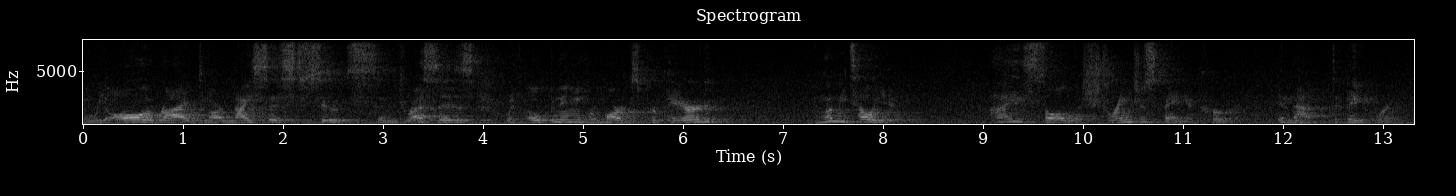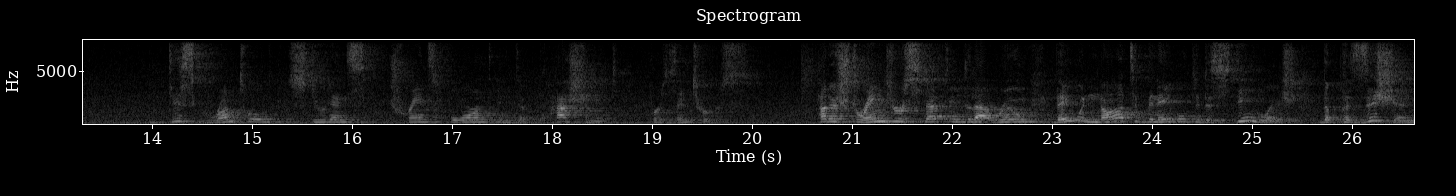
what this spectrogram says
and we all arrived in our nicest suits and dresses with opening remarks prepared. And let me tell you, I saw the strangest thing occur in that debate room. Disgruntled students transformed into passionate presenters. Had a stranger stepped into that room, they would not have been able to distinguish the position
